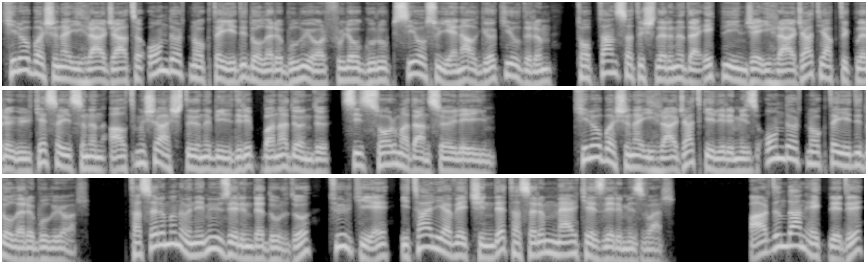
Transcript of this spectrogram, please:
Kilo başına ihracatı 14.7 doları buluyor Flo Grup CEO'su Yenal Gök Yıldırım, toptan satışlarını da ekleyince ihracat yaptıkları ülke sayısının 60'ı aştığını bildirip bana döndü, siz sormadan söyleyeyim. Kilo başına ihracat gelirimiz 14.7 doları buluyor. Tasarımın önemi üzerinde durdu, Türkiye, İtalya ve Çin'de tasarım merkezlerimiz var. Ardından ekledi,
